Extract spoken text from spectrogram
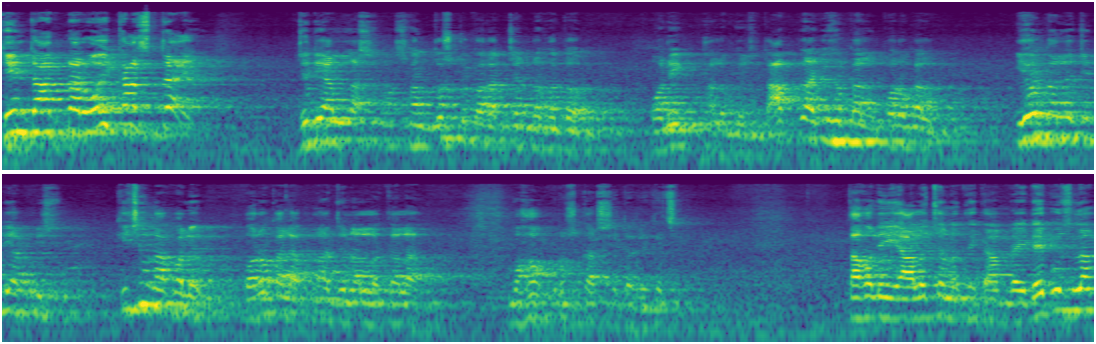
কিন্তু আপনার ওই কাজটাই যদি আল্লাহ সন্তুষ্ট করার জন্য হতো, অনেক ভালো হয়ে যেত আপনার ইহকাল, পরকাল ইহকালে যদি আপনি কিছু না বলেন, পরকালে আপনার জন্য আল্লাহ তালা মহা পুরস্কার সেটা রেখেছে তাহলে এই আলোচনা থেকে আমরা এটাই বুঝলাম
